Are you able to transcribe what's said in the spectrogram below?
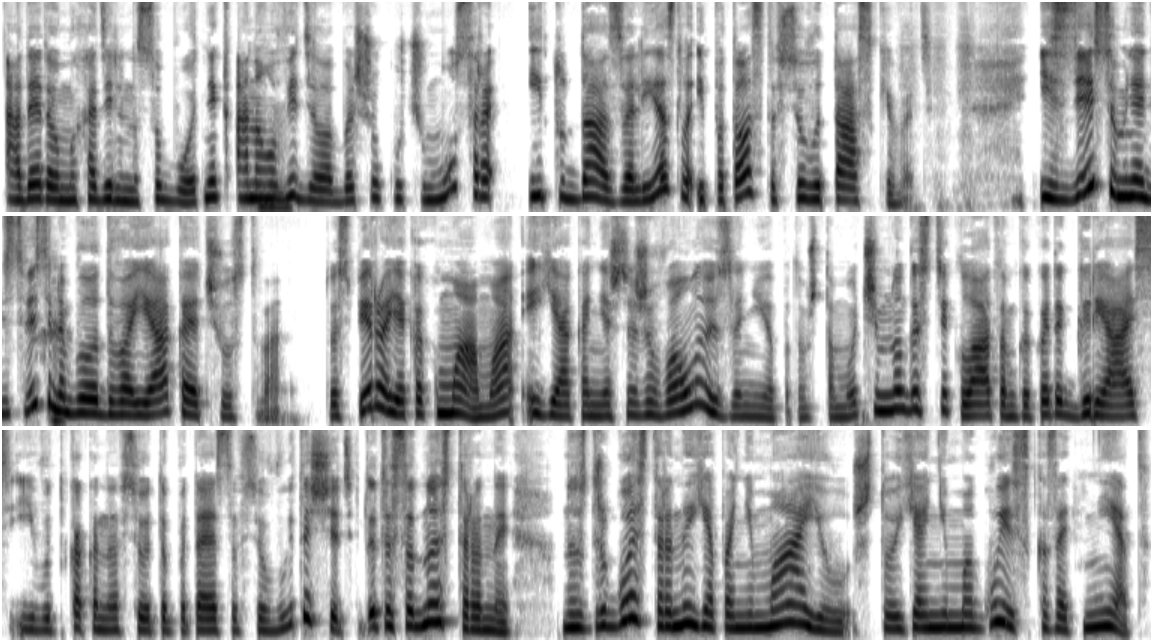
а до этого мы ходили на субботник, она mm увидела большую кучу мусора и туда залезла и пыталась это все вытаскивать. И здесь у меня действительно было двоякое чувство. То есть первое, я как мама, и я, конечно же, волнуюсь за нее, потому что там очень много стекла, там какая-то грязь, и вот как она все это пытается все вытащить. Это с одной стороны. Но с другой стороны, я понимаю, что я не могу ей сказать нет.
